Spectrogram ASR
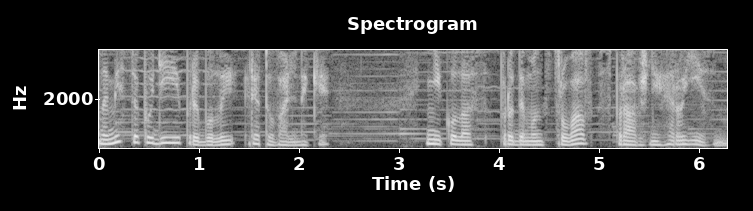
на місце події прибули рятувальники. Ніколас продемонстрував справжній героїзм.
